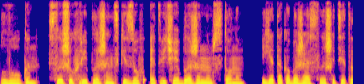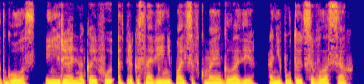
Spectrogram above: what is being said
«Логан», — слышу хриплый женский зов и отвечаю блаженным стоном. Я так обожаю слышать этот голос и нереально кайфую от прикосновений пальцев к моей голове. Они путаются в волосах,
